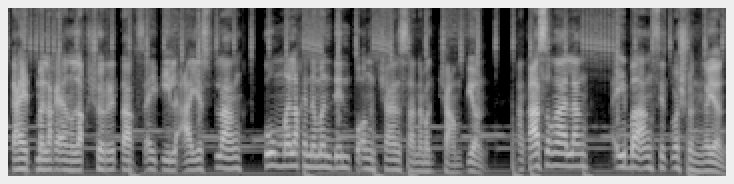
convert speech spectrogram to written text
Kahit malaki ang luxury tax ay tila ayos lang kung malaki naman din po ang chance na mag-champion. Ang kaso nga lang ay iba ang sitwasyon ngayon.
